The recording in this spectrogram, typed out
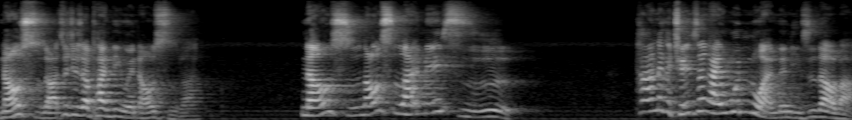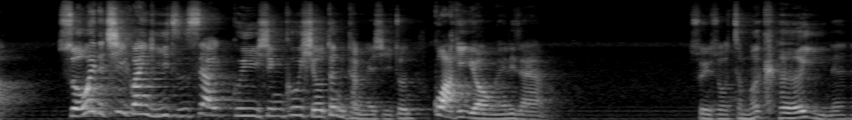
脑死啊，这就是要判定为脑死了。脑死，脑死还没死，他那个全身还温暖的，你知道吧？所谓的器官移植是要龟身躯烧烫烫的时阵挂去用的，你知影？所以说怎么可以呢？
